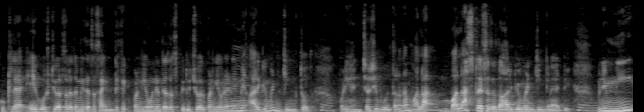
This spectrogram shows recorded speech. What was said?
कुठल्या एक गोष्टीवर चाललं तर मी त्याचं सायंटिफिक पण घेऊन येईन त्याचं स्पिरिच्युअल पण घेऊन येईन आणि मी आर्ग्युमेंट जिंकतोच. पण ह्यांच्याशी बोलताना ना मला मला स्ट्रेस येतो आर्ग्युमेंट जिंकण्यासाठी म्हणजे मी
